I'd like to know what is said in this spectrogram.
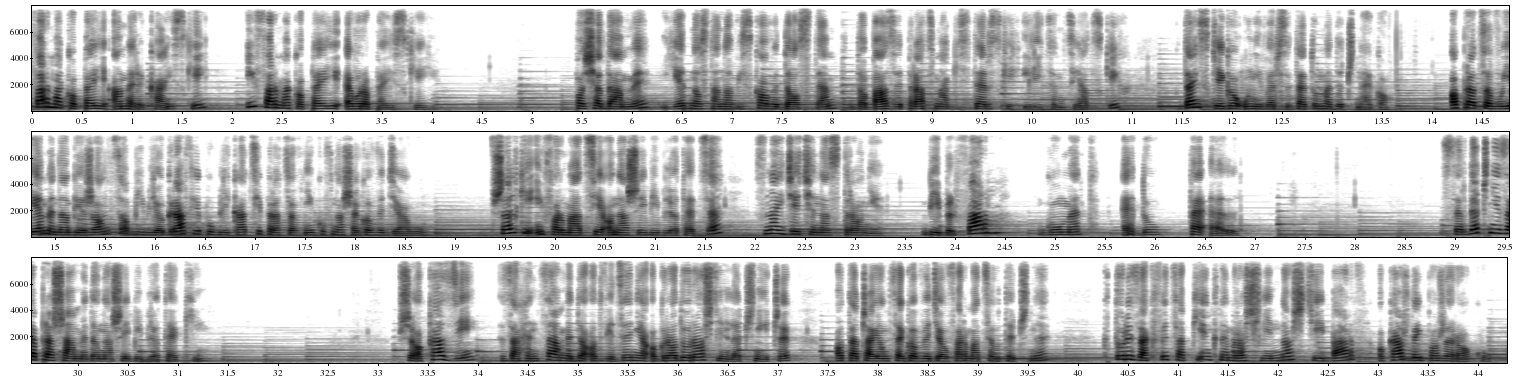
farmakopei amerykańskiej i farmakopei europejskiej. Posiadamy jednostanowiskowy dostęp do bazy prac magisterskich i licencjackich Gdańskiego Uniwersytetu Medycznego. Opracowujemy na bieżąco bibliografię publikacji pracowników naszego wydziału. Wszelkie informacje o naszej bibliotece znajdziecie na stronie biblefarm.gumet.edu.pl. Serdecznie zapraszamy do naszej biblioteki. Przy okazji zachęcamy do odwiedzenia ogrodu roślin leczniczych otaczającego Wydział Farmaceutyczny, który zachwyca pięknem roślinności i barw o każdej porze roku.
